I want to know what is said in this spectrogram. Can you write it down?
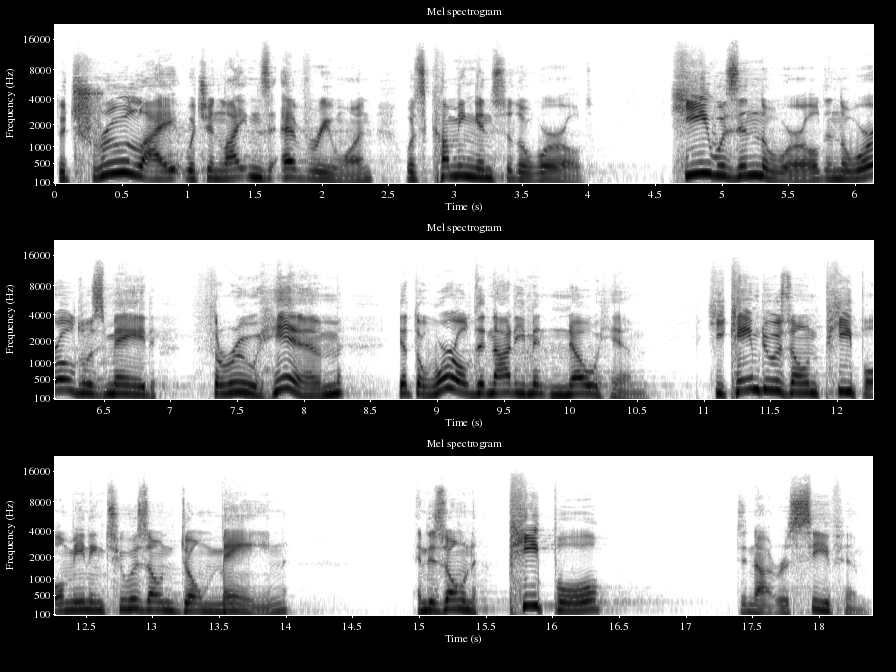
The true light, which enlightens everyone, was coming into the world. He was in the world, and the world was made through him, yet the world did not even know him. He came to his own people, meaning to his own domain, and his own people did not receive him.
